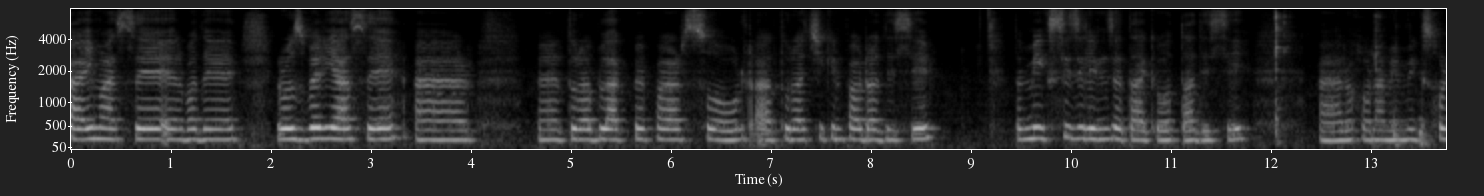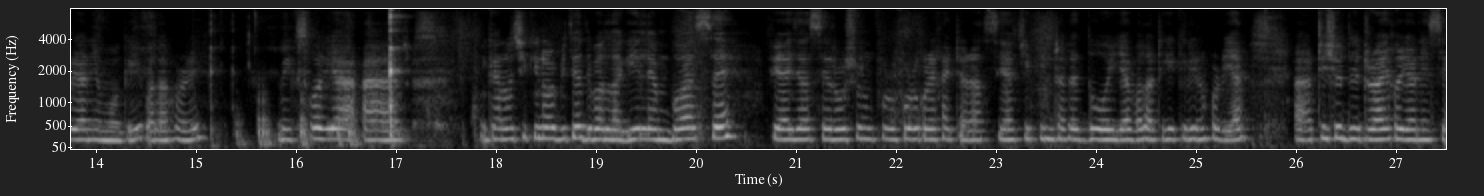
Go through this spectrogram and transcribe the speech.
টাইম আছে, এর বাদে রোজবেরি আছে, আর তোরা ব্ল্যাক পেপার সল্ট আর তোরা চিকেন পাউডার দিছি। তো মিক্স সিজিলিং যে তাকে তা দিছি। আর এখন আমি মিক্স করিয়া নিমগি বালা করে মিক্স করিয়া, আর এখানেও চিকেনের ভিতরে দিবার লাগি, লেম্বু আছে। পেঁয়াজ আছে, রসুন ফুরু ফুরু করে খাইতে রাখছি, আর চিকেনটারে দইয়া বালাটিকে ক্লিন করিয়া টিস্যু দিয়ে ড্রাই করিয়া নিছি,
